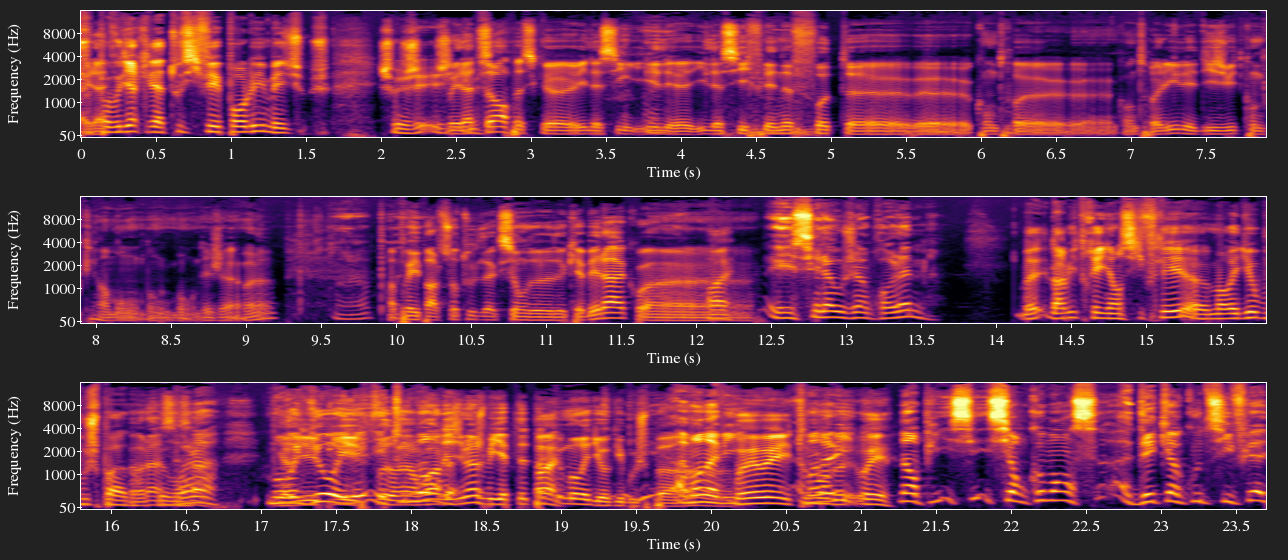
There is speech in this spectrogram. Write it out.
je il peux pas vous dire qu'il a tout sifflé pour lui, mais je, je- je- j'ai- j'ai- Mais il a tort parce qu'il a, il, a- il a sifflé 9 fautes euh, euh, contre, euh, contre Lille et 18 contre Clermont. Donc bon, déjà, voilà. Après, il parle surtout de l'action de, de Cabella, quoi. Ouais. Et c'est là où j'ai un problème. Bah, L'arbitre ayant sifflé, euh, Moridio bouge pas. donc, Voilà, euh, c'est. Voilà. Y Moridio et, tout le monde. les images, mais il n'y a peut-être pas Ouais. que Moridio qui bouge pas. À mon hein. avis. Oui, oui, tout À le mon monde. avis. Oui. Non, puis si, si on commence, dès qu'un coup de sifflet,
